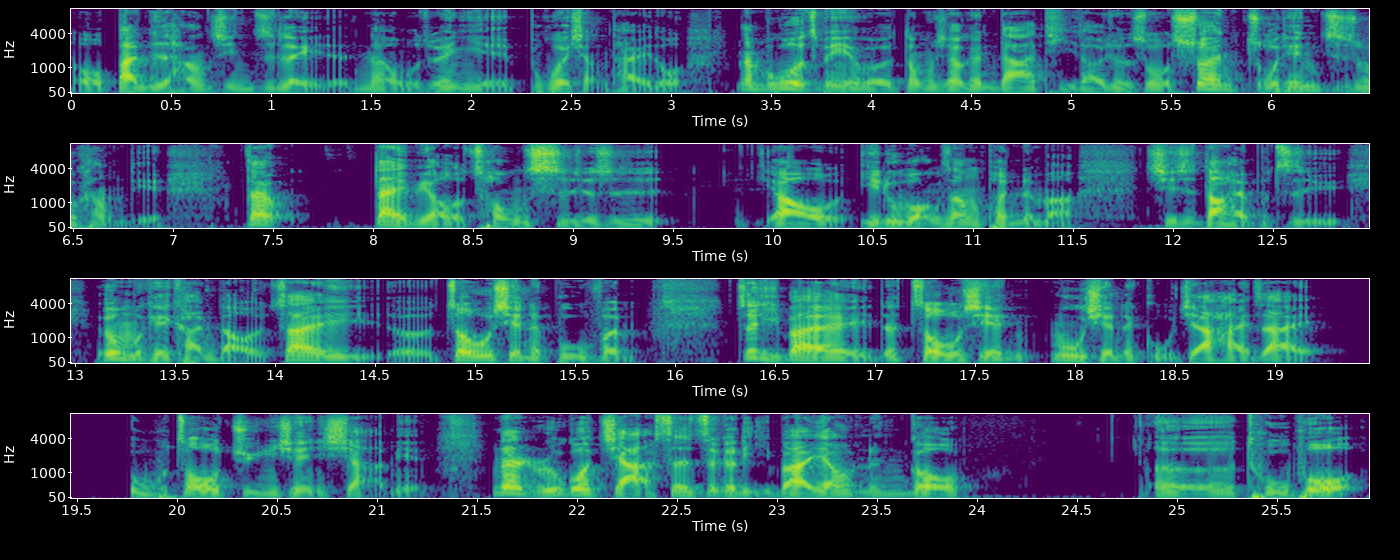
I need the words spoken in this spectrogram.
哦半日行情之类的？那我这边也不会想太多。那不过这边有个东西要跟大家提到，就是说，虽然昨天指数抗跌，但代表从此就是。要一路往上喷的吗？其实倒还不至于，因为我们可以看到在，呃周线的部分，这礼拜的周线目前的股价还在五周均线下面。那如果假设这个礼拜要能够呃突破。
